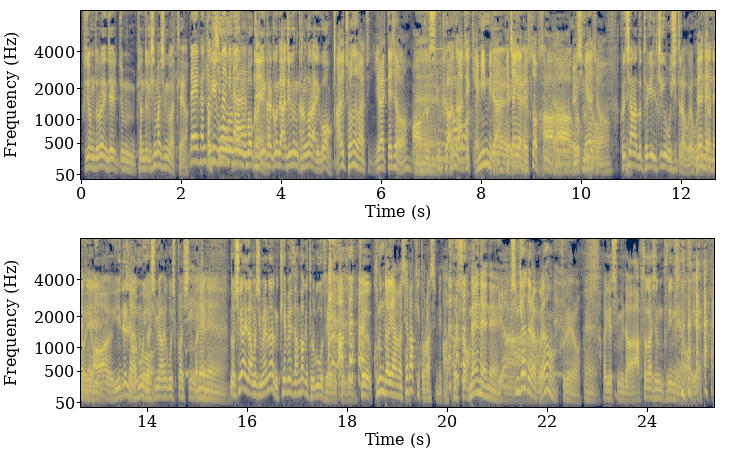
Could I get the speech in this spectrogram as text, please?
그 정도로 이제 좀 변덕이 심하신 것 같아요. 네, 변덕이 심합니다. 뭐 가긴 네. 갈 건데 아직은 간 건 아니고. 아, 저는 아직 일할 때죠. 아, 그렇습니까? 저는 아직 개미입니다. 예, 배짱이가 예. 될수 없습니다. 아하, 열심히 그렇군요. 해야죠. 그렇지 않아도 되게 일찍 오시더라고요. 보니까 네네네네. 또. 아, 일을 그렇지 너무 않고. 열심히 하고 싶어 하시는 것 같아요. 네네. 너 시간이 남으시면은 KBS 한 바퀴 돌고 오세요. 이렇게 좀. 저 구름다리 하면 세 바퀴 돌았습니다. 아, 벌써? 네네네. 이야, 신기하더라고요. 그래요. 네. 알겠습니다. 앞서가시는 분이네요. 예.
